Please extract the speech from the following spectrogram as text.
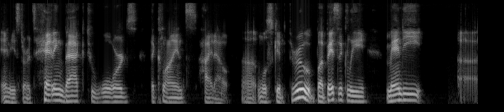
and he starts heading back towards the client's hideout. Uh, we'll skip through, but basically, Mandy uh,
